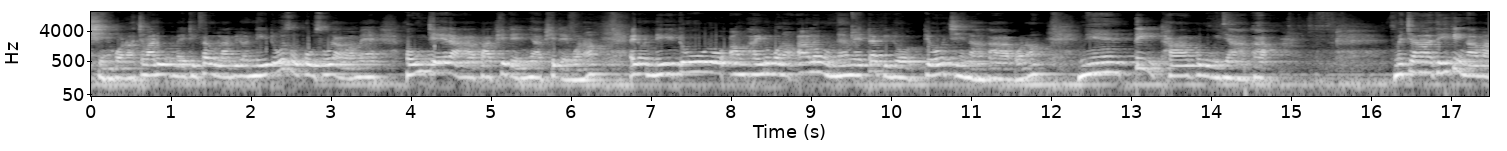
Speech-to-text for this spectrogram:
ရှင်ပေါ့နော်ကျမတို့အမေဒီဖက်ကိုလာပြီးတော့နေတိုးဆိုပို့ဆိုးတာပါမယ်ဘုံကျဲတာဟာဘာဖြစ်တယ်ညာဖြစ်တယ်ပေါ့နော်အဲ့တော့နေတိုးတို့အောင်ခိုင်တို့ပေါ့နော်အားလုံးကိုနာမည်တက်ပြီးတော့ပြောချင်တာကပေါ့နော်နင်းတိထားဖို့ရာကမကြာသေးခင်ကမှ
